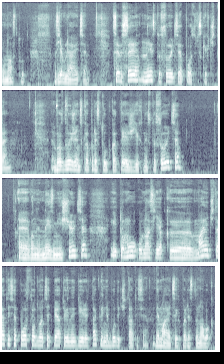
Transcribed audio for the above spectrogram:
у нас тут з'являється. Це все не стосується апостольських читань. Воздвиженська приступка теж їх не стосується, е, вони не зміщуються, і тому у нас як е, має читатися апостол 25-ї неділі, так він і буде читатися. Немає цих перестановок.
